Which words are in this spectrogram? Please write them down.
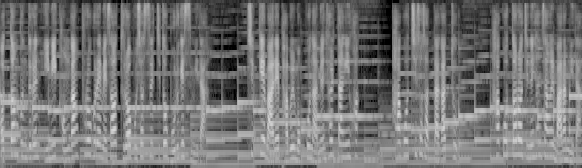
어떤 분들은 이미 건강 프로그램에서 들어보셨을지도 모르겠습니다. 쉽게 말해 밥을 먹고 나면 혈당이 확 하고 치솟았다가 뚝 하고 떨어지는 현상을 말합니다.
